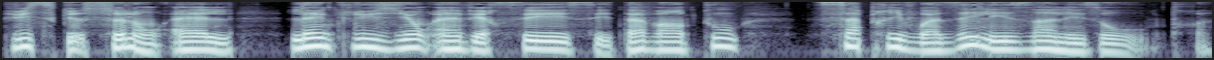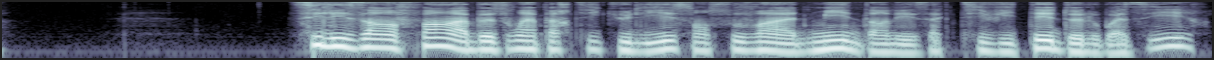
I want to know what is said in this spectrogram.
Puisque, selon elle, l'inclusion inversée, c'est avant tout s'apprivoiser les uns les autres. Si les enfants à besoins particuliers sont souvent admis dans les activités de loisirs,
